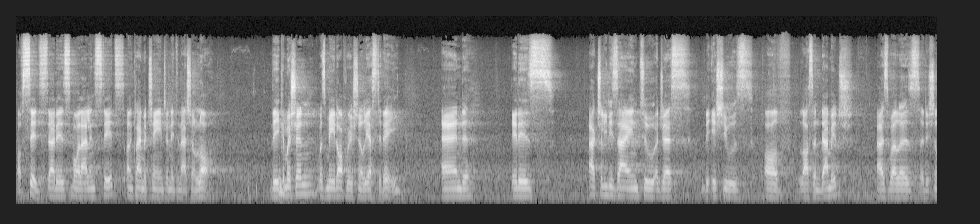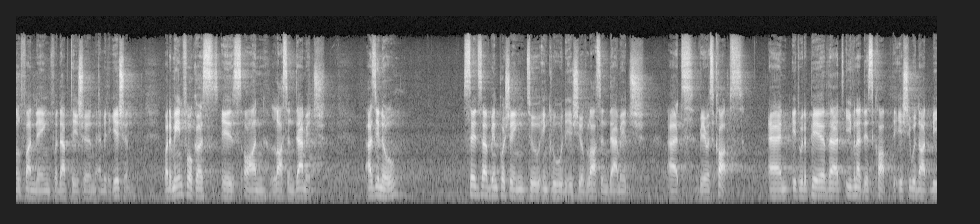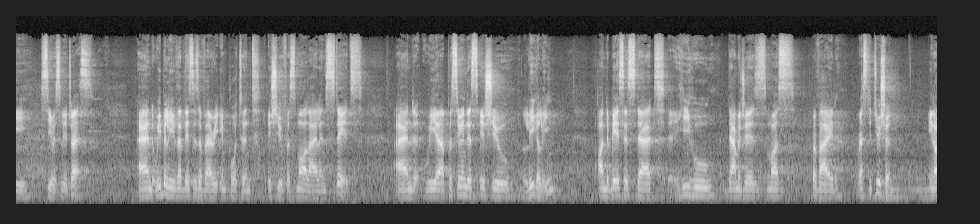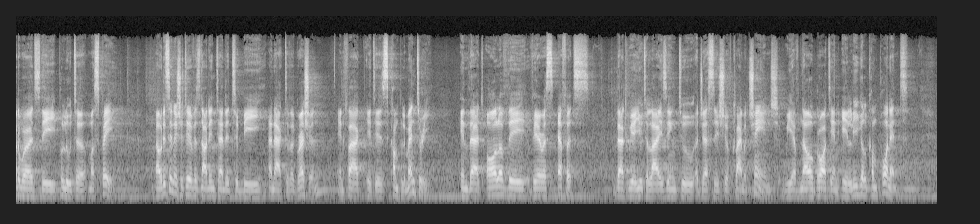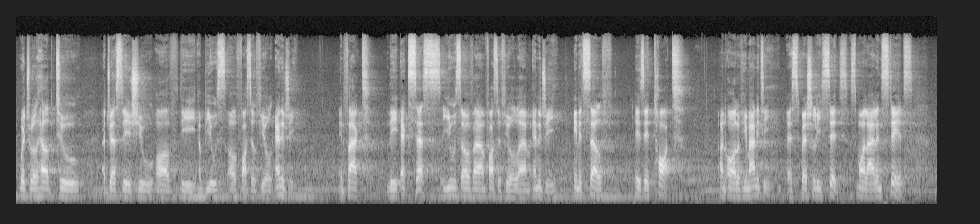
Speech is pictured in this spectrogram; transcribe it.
of SIDS, that is Small Island States, on climate change and international law. The commission was made operational yesterday, and it is actually designed to address the issues of loss and damage, as well as additional funding for adaptation and mitigation. But the main focus is on loss and damage. As you know, SIDS have been pushing to include the issue of loss and damage at various COPs. And it would appear that even at this COP, the issue would not be seriously addressed. And we believe that this is a very important issue for small island states. And we are pursuing this issue legally on the basis that he who damages must provide restitution. In other words, the polluter must pay. Now, this initiative is not intended to be an act of aggression. In fact, it is complementary in that all of the various efforts that we are utilizing to address the issue of climate change, we have now brought in a legal component which will help to address the issue of the abuse of fossil fuel energy. In fact, the excess use of um, fossil fuel um, energy in itself is a tort on all of humanity, especially SIDS, small island states,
